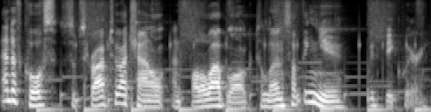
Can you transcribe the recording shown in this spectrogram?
And of course, subscribe to our channel and follow our blog to learn something new with BigQuery.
